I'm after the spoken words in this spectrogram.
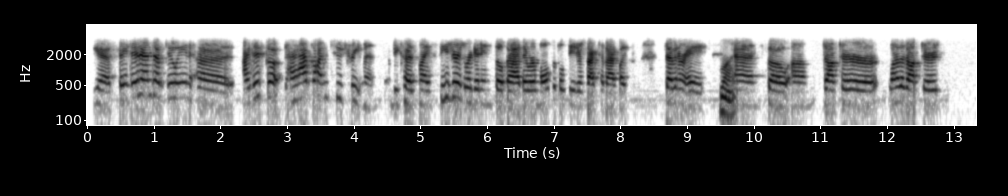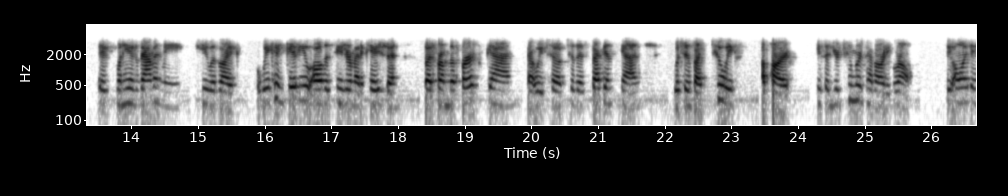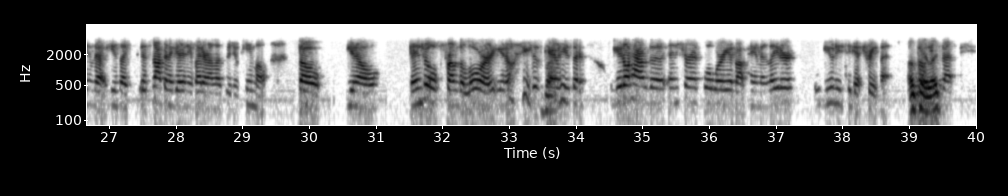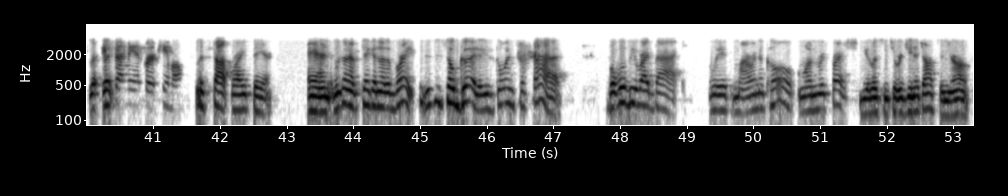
Yes, they did end up doing. Uh, I did go. I have gotten two treatments because my seizures were getting so bad. There were multiple seizures back to back, like seven or eight. Right. And so, um, doctor, one of the doctors, is, when he examined me, he was like, "We can give you all the seizure medication, but from the first scan that we took to the second scan, which is like two weeks apart, he said your tumors have already grown. The only thing that he's like, it's not going to get any better unless we do chemo. So, you know, angel from the Lord, you know, he just came and he said, you don't have the insurance, we'll worry about payment later. You need to get treatment. Okay, so let's sent, let, he let, sent me in for chemo. let's stop right there. And we're going to have to take another break. This is so good. It's going so fast. But we'll be right back with Myra Nicole on Refresh. You're listening to Regina Johnson, your host.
